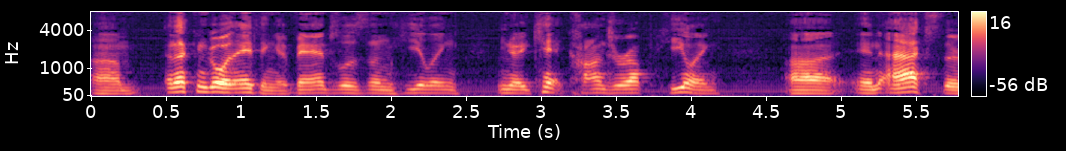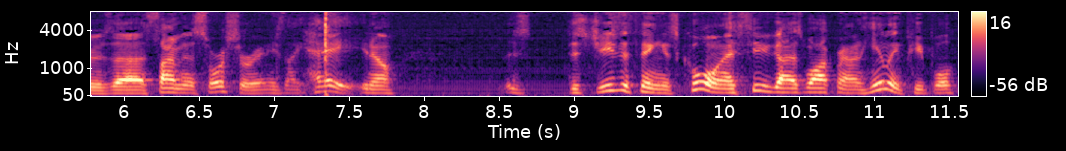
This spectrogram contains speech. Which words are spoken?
Um, and that can go with anything evangelism, healing. You know, you can't conjure up healing uh, in Acts, there's uh, Simon the sorcerer, and he's like, hey, you know, this, this Jesus thing is cool, and I see you guys walk around healing people.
